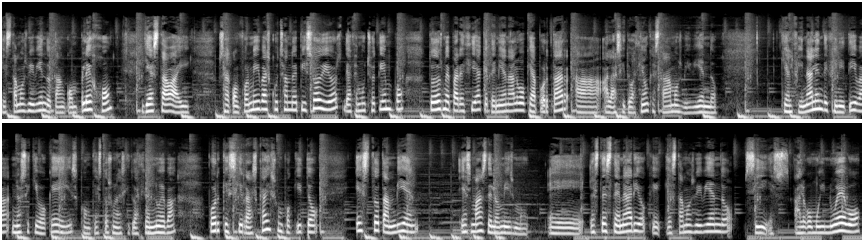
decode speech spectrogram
estamos viviendo tan complejo ya estaba ahí. O sea, conforme iba escuchando episodios de hace mucho tiempo, todos me parecía que tenían algo que aportar a, la situación que estábamos viviendo que al final, en definitiva, no os equivoquéis con que esto es una situación nueva, porque si rascáis un poquito, esto también es más de lo mismo. Eh, este escenario que, estamos viviendo, sí, es algo muy nuevo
